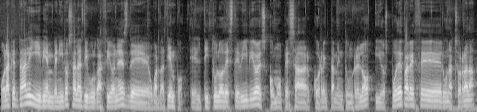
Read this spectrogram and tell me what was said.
Hola, ¿qué tal? Y bienvenidos a las divulgaciones de Guardatiempo. El título de este vídeo es cómo pesar correctamente un reloj y os puede parecer una chorrada,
